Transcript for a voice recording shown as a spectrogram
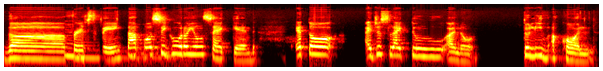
the mm-hmm. first thing. Tapos siguro yung second, ito I just like to ano to leave a call.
